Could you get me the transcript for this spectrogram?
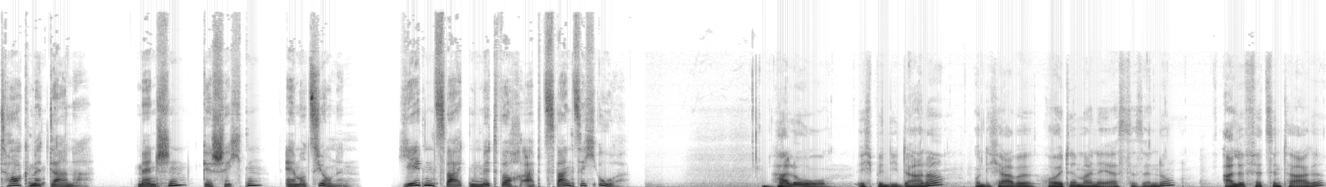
Talk mit Dana. Menschen, Geschichten, Emotionen. Jeden zweiten Mittwoch ab 20 Uhr. Hallo, ich bin die Dana und ich habe heute meine erste Sendung. Alle 14 Tage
